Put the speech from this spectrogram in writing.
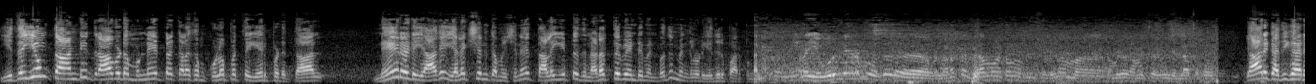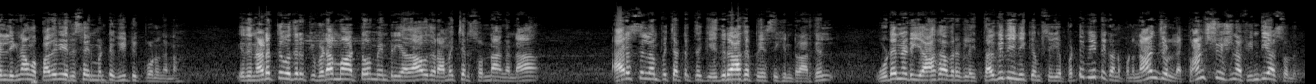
இதையும் தாண்டி திராவிட முன்னேற்ற கழகம் குழப்பத்தை ஏற்படுத்தால் நேரடியாக எலெக்ஷன் கமிஷனை தலையிட்டு இது நடத்த வேண்டும் என்பதும் எங்களுடைய எதிர்பார்ப்பு ஆனா ஒரு நேரமும் வந்து அதை நடத்த விடமாட்டோம் அப்படின்னு சொல்லி நம்ம தமிழக அமைச்சர்கள் எல்லா பக்கம் யாருக்கு அதிகாரம் இல்லைங்கன்னா அவங்க பதவியை ரிசைன் பண்ணிட்டு வீட்டுக்கு போனுங்கண்ணா இது நடத்துவதற்கு விடமாட்டோம் என்று ஏதாவது ஒரு அமைச்சர் சொன்னாங்கன்னா அரசியலமைப்பு சட்டத்துக்கு எதிராக பேசுகின்றார்கள். உடனடியாக அவர்களை தகுதி நீக்கம் செய்யப்பட்டு வீட்டுக்கு அனுப்பணும். நான் சொல்ல கான்ஸ்டிடியூஷன் ஆஃப் இந்தியா சொல்லுது.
